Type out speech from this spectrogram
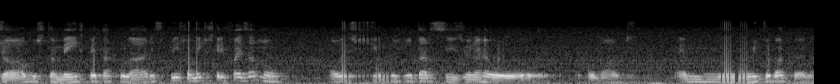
jogos também espetaculares, principalmente os que ele faz à mão, ao estilo do Tarcísio, né? O, o, o É muito bacana,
